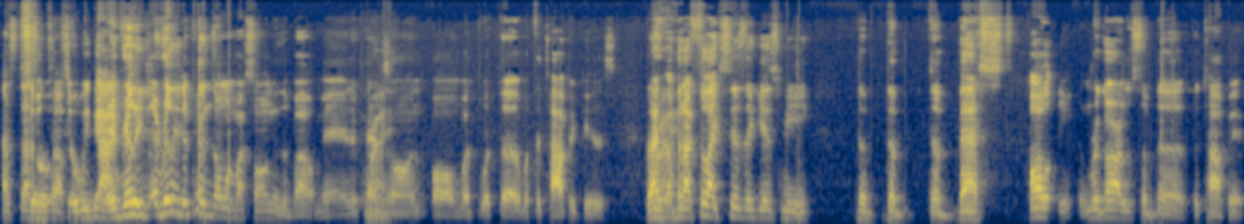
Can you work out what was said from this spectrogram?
That's that's so, a tough. So one. we got it. Really, it really depends on what my song is about, man. It depends right. on on what what the what the topic is. But right. I, but I feel like SZA gives me the the the best all regardless of the the topic,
